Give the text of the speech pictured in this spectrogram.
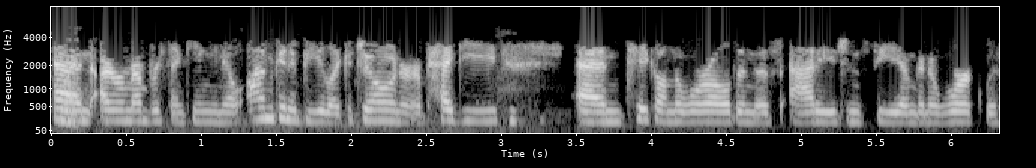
And right. I remember thinking, you know, I'm going to be like a Joan or a Peggy and take on the world in this ad agency. I'm going to work with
